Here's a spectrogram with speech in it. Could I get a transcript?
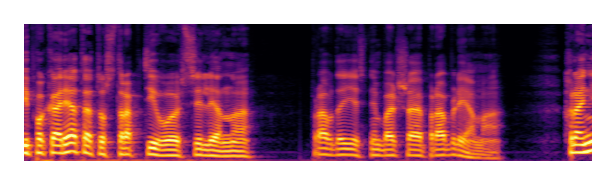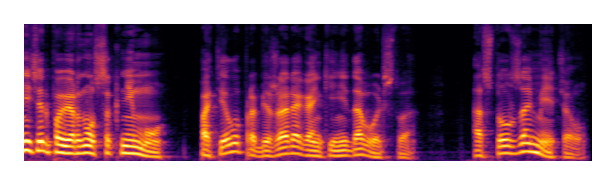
и покорят эту строптивую вселенную. Правда, есть небольшая проблема. Хранитель повернулся к нему. По телу пробежали огоньки недовольства. А стол заметил.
